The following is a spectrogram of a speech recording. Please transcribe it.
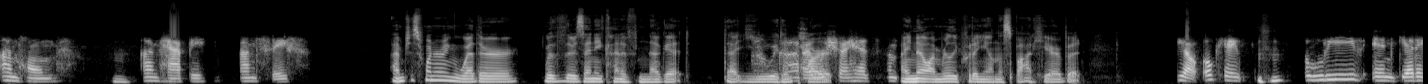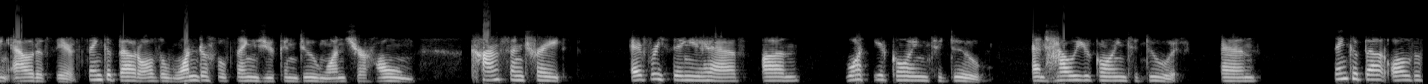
i'm home Hmm. i'm happy i'm safe. I'm just wondering whether whether there's any kind of nugget that you Oh, would God, i wish i had some I know I'm really putting you on the spot here, but yeah okay. Mhm. believe in getting out of there. Think about all the wonderful things you can do once you're home. Concentrate everything you have on what you're going to do and how you're going to do it. And think about all the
